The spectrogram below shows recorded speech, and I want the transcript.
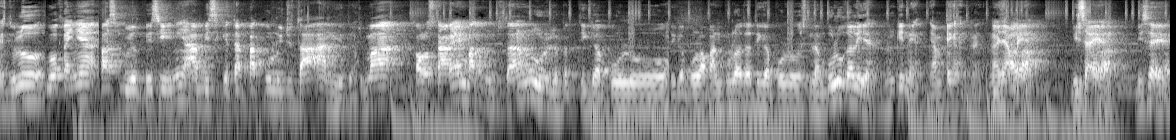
guys Dulu gue kayaknya pas build PC ini habis sekitar 40 jutaan gitu Cuma kalau sekarang 40 jutaan lu udah dapet 30 30 80 atau 30 90 kali ya Mungkin ya Nyampe nggak? Nggak nyampe ya? Bisa Bisa ya? lah. Bisa ya?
